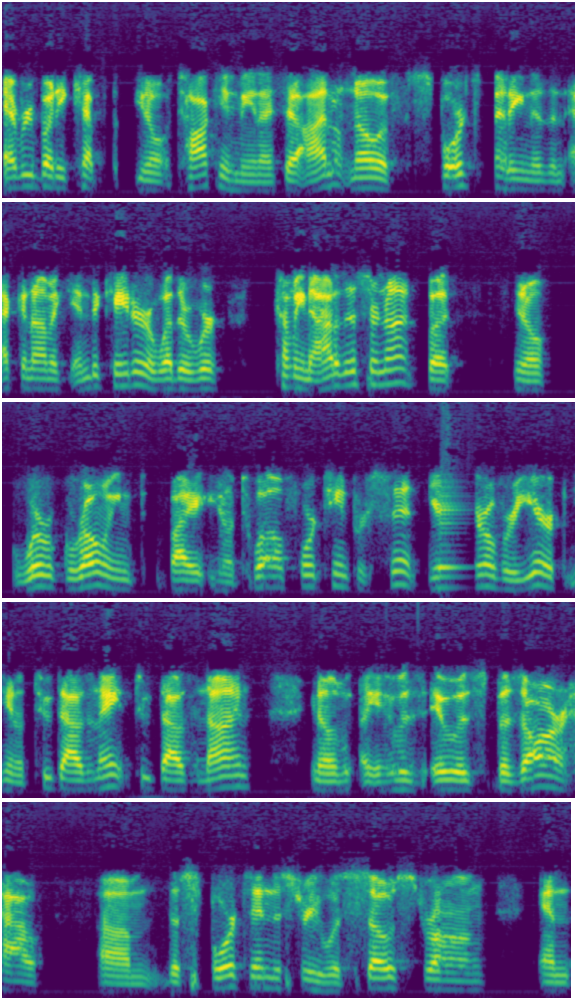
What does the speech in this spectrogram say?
everybody kept you know talking to me, and I said, I don't know if sports betting is an economic indicator or whether we're coming out of this or not, but you know we're growing by you know 12 14 percent year over year you know 2008 2009 you know it was it was bizarre how um the sports industry was so strong and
